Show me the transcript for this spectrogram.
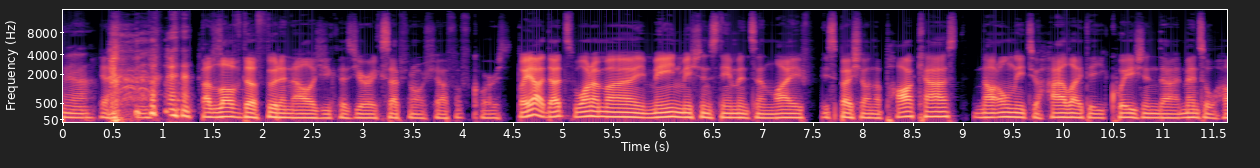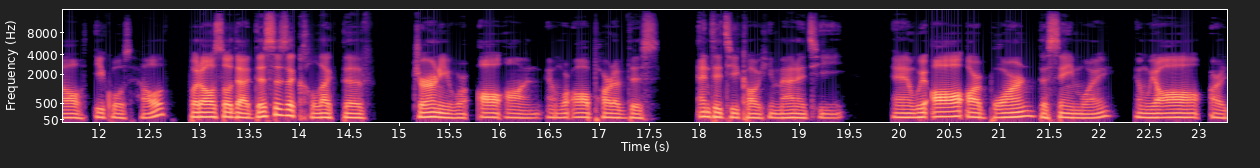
Yeah. Yeah. I love the food analogy because you're an exceptional chef, of course. But yeah, that's one of my main mission statements in life, especially on the podcast. Not only to highlight the equation that mental health equals health, but also that this is a collective journey we're all on and we're all part of this entity called humanity. And we all are born the same way and we all are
